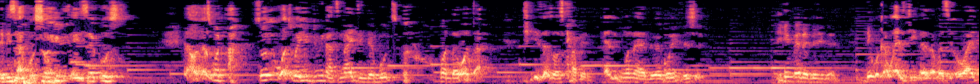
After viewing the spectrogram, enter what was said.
The disciples saw him. He said, Ghost. I was just wondering, ah, so what were you doing at night in the boat on the water? Jesus was coming. Early morning, they were going fishing. Amen and amen. They woke up, where's Jesus? I was say, oh, I,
